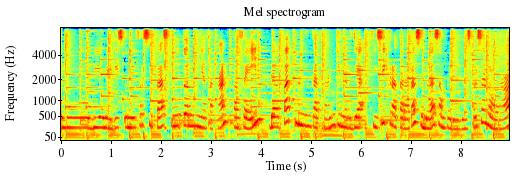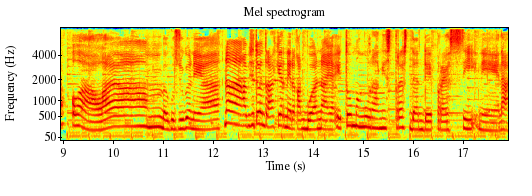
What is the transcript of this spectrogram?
ilmu biomedis Universitas Newton menyatakan kafein dapat meningkatkan kinerja fisik rata-rata 11 sampai 12% loh, Raf. Oh alah, hmm, bagus juga nih ya. Nah, habis itu yang terakhir nih rekan buana yaitu mengurangi stres dan depresi nih. Nah,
